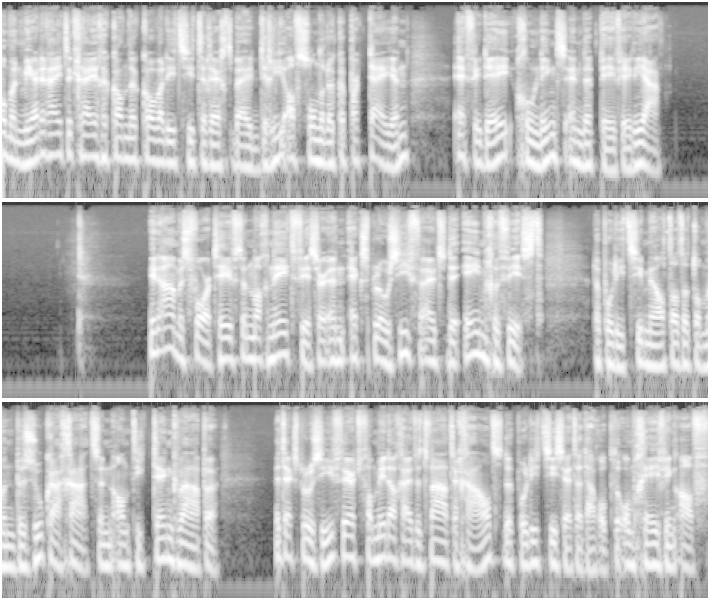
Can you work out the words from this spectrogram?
Om een meerderheid te krijgen kan de coalitie terecht bij drie afzonderlijke partijen... FVD, GroenLinks en de PVDA. In Amersfoort heeft een magneetvisser een explosief uit de Eem gevist. De politie meldt dat het om een bazooka gaat, een antitankwapen. Het explosief werd vanmiddag uit het water gehaald. De politie zette daarop de omgeving af.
